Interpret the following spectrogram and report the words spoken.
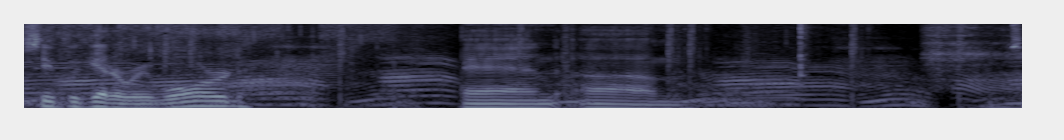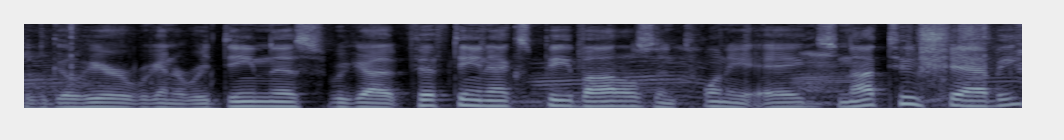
see if we get a reward. And um, so we go here. We're going to redeem this. We got 15 XP bottles and 20 eggs. Not too shabby.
